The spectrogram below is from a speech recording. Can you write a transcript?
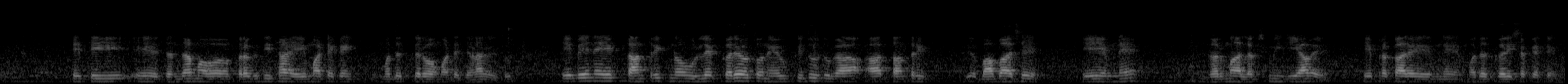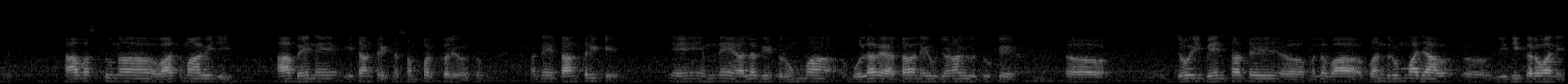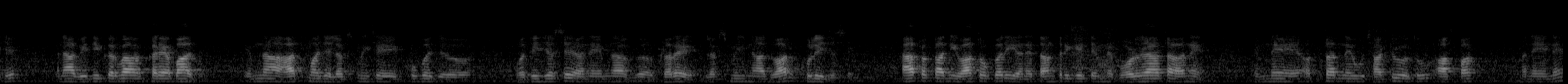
તેથી એ ધંધામાં પ્રગતિ થાય એ માટે કંઈક મદદ કરવા માટે જણાવ્યું હતું. એ બેને એક તાંત્રિકનો ઉલ્લેખ કર્યો હતો ને એવું કીધું હતું કે આ તાંત્રિક બાબા છે એ એમને ઘરમાં લક્ષ્મીજી આવે એ પ્રકારે એમને મદદ કરી શકે તેમ છે. આ વસ્તુના વાતમાં આવી જઈ આ બેને એ તાંત્રિકનો સંપર્ક કર્યો હતો અને તાંત્રિકે એમને અલગ એક રૂમમાં બોલાવ્યા હતા અને એવું જણાવ્યું હતું કે જો એ બેન સાથે મતલબ આ બંધ રૂમમાં જ આ વિધિ કરવાની છે અને આ વિધિ કરવા કર્યા બાદ એમના હાથમાં જે લક્ષ્મી છે એ ખૂબ જ વધી જશે અને એમના ઘરે લક્ષ્મીના દ્વાર ખુલી જશે. આ પ્રકારની વાતો કરી અને તાંત્રિકે તેમને ભોળવ્યા હતા અને એમને અત્તરને એવું છાંટ્યું હતું આસપાસ અને એને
